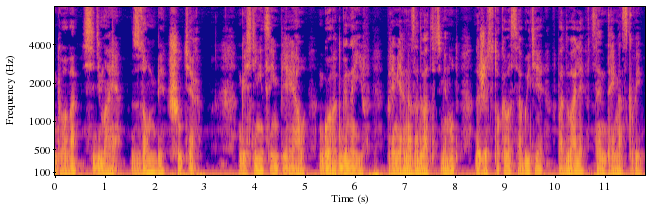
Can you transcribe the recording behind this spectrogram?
Глава 7. Зомби-шутер. Гостиница «Империал», город Ганаив. Примерно за 20 минут до жестокого события в подвале в центре Москвы.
